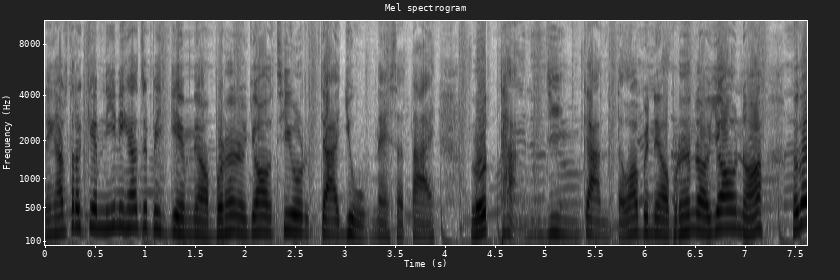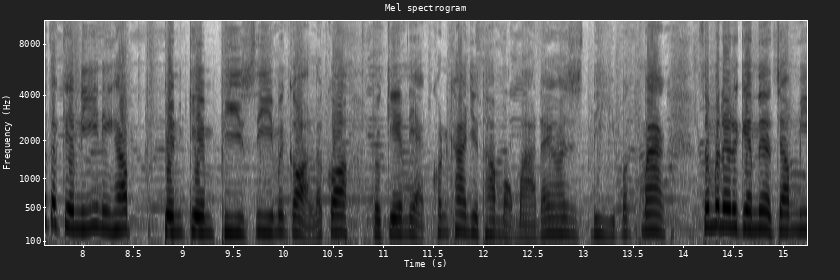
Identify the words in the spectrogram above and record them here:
นะครับสำหรับเกมนี้นะครับจะเป็นเกมแนว Battle Royal ที่จะอยู่ในสไตล์รถถังยิงกัน แต่ว่าเป็นแนว Battle Royal เนาะแล้วก็ตัวเกมนี้นะครับเป็นเกม PC มาก่อน แล้วก็ตัวเกมเนี่ยค่อนข้างจะทำออกมาได้ค่อนข้างดีมากๆ ซึ่งในตัวเกมเนี่ยจะมี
